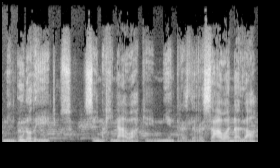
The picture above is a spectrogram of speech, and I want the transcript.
Ninguno de ellos se imaginaba que mientras le rezaban a Alá,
